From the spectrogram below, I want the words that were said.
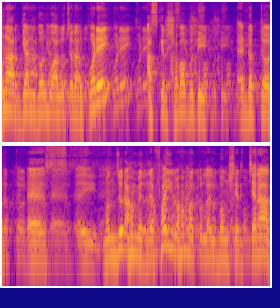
ওনার জ্ঞান গর্ব আলোচনার পরেই আজকের সভাপতি ডক্টর মঞ্জুর আহমেদ রেফাই রহমতুল্লাহ বংশের চেরাগ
